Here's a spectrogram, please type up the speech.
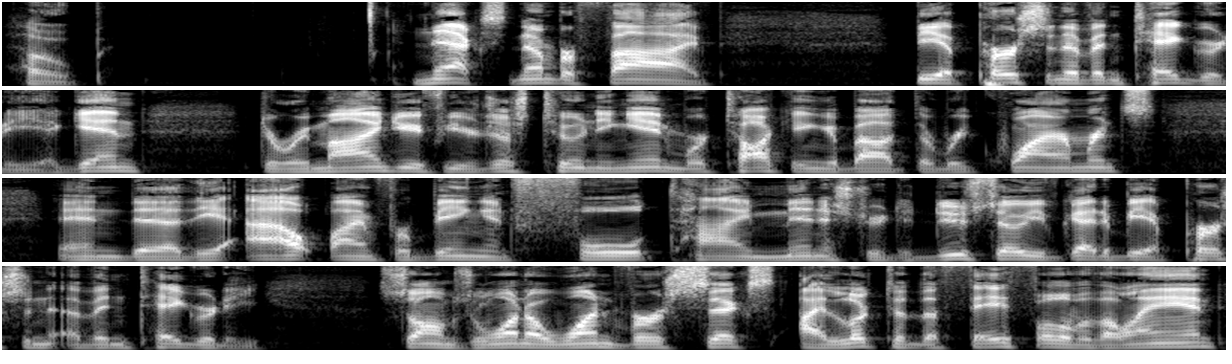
hope. Next, number five, be a person of integrity. Again, to remind you, if you're just tuning in, we're talking about the requirements and uh, the outline for being in full time ministry. To do so, you've got to be a person of integrity. Psalms 101, verse 6 I look to the faithful of the land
